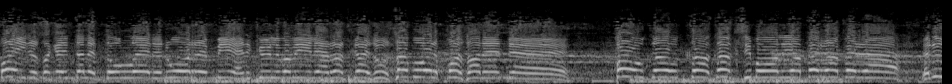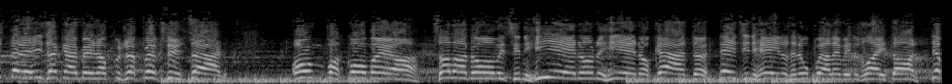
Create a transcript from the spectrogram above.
painossa kentälle tulleen nuoren miehen kylmä viileä ratkaisu Samuel Pasanen paukauttaa kaksi maalia perä perää. Ja nyt ei isäkään meinaa pysyä pöksyissään. Onpa komea. Salanovicin hienon hieno kääntö. Ensin Heinosen upea levitys laitaan. Ja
